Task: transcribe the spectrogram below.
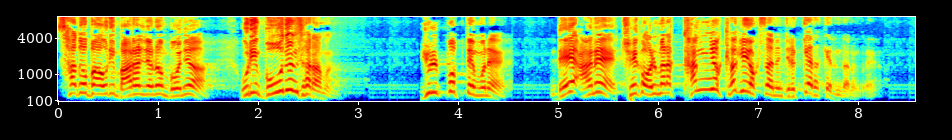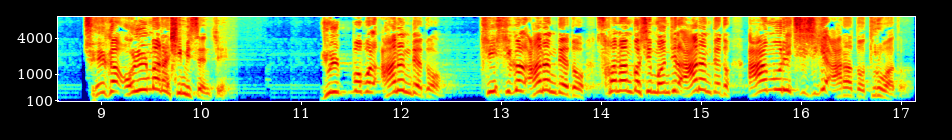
사도 바울이 말하려는 뭐냐? 우리 모든 사람은 율법 때문에 내 안에 죄가 얼마나 강력하게 역사하는지를 깨닫게 된다는 거예요. 죄가 얼마나 힘이 센지. 율법을 아는데도, 지식을 아는데도, 선한 것이 뭔지를 아는데도, 아무리 지식이 알아도 들어와도,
